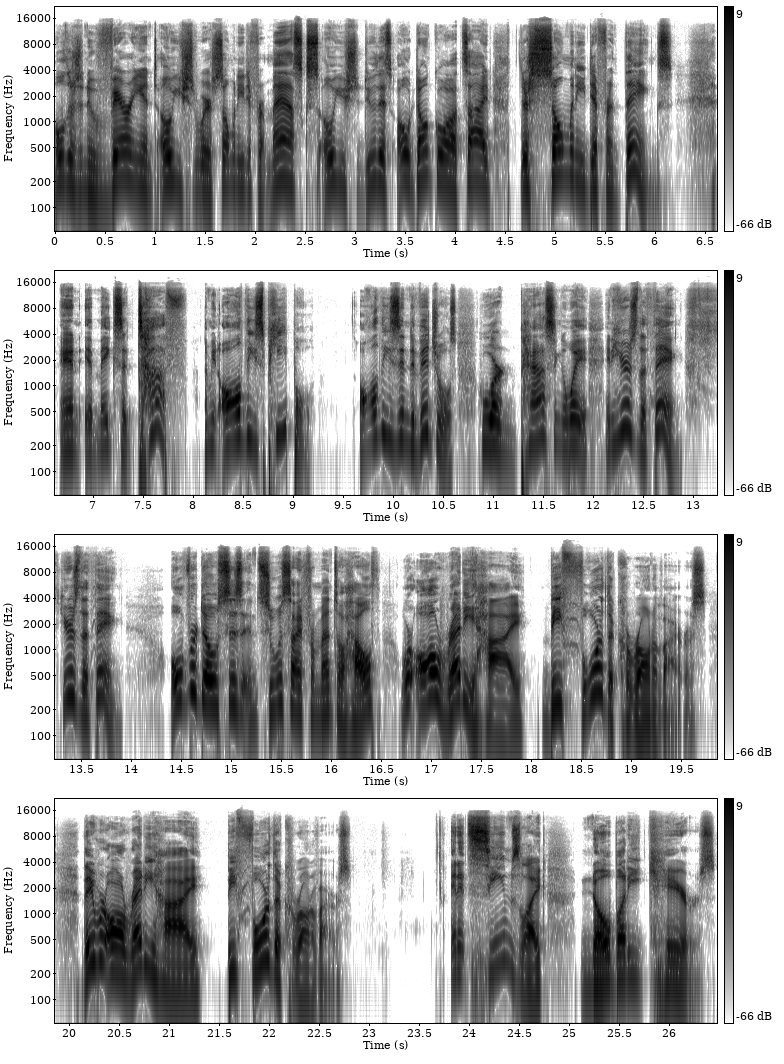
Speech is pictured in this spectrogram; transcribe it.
oh, there's a new variant. Oh, you should wear so many different masks. Oh, you should do this. Oh, don't go outside. There's so many different things. And it makes it tough. I mean, all these people, all these individuals who are passing away. And here's the thing here's the thing overdoses and suicide from mental health were already high before the coronavirus. They were already high before the coronavirus. And it seems like nobody cares.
